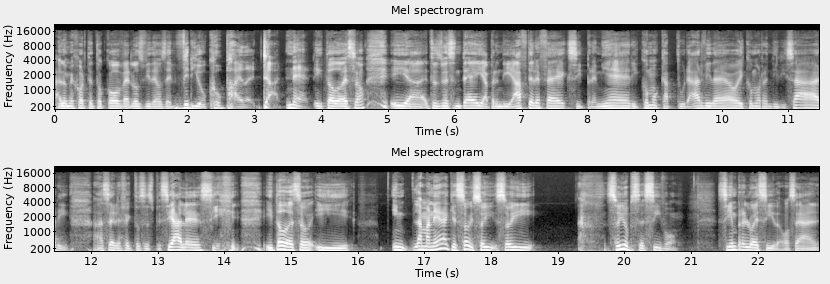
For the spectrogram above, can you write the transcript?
a lo mejor te tocó ver los videos de videocopilot.net y todo eso. Y uh, entonces me senté y aprendí After Effects y Premiere y cómo capturar video y cómo renderizar y hacer efectos especiales y, todo eso. Y, y, la manera que soy, soy, soy, soy obsesivo siempre lo he sido. O sea,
